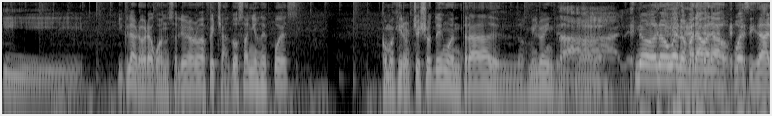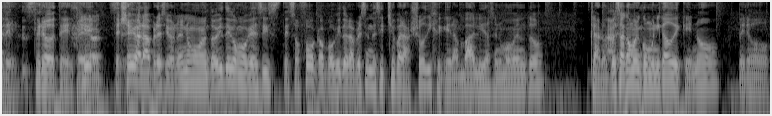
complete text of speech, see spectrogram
Y, y claro, ahora cuando salió la nueva fecha, dos años después, como dijeron, che, yo tengo entrada del 2020. Dale. No, no, bueno, pará, pará, vos decís, dale. Pero te, Pero te llega la presión en un momento, ¿viste? Como que decís, te sofoca un poquito la presión de decir, che, pará, yo dije que eran válidas en un momento. Claro, después sacamos el comunicado de que no, pero.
